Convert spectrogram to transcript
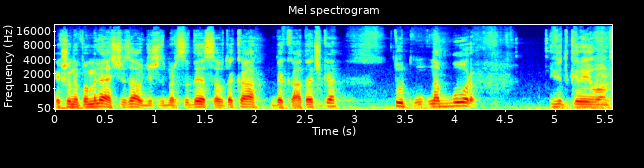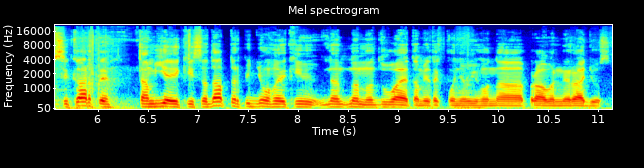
якщо не помиляюсь, чи з чи з Мерседеса, така докаточка. Тут набор, відкрию вам всі карти. Там є якийсь адаптер під нього, який на- на- надуває, там, я так поняв, його на правильний радіус.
